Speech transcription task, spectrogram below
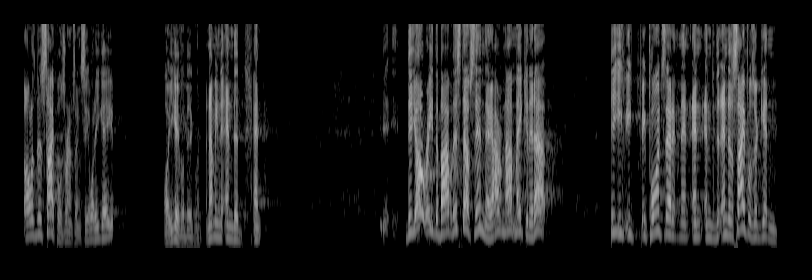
all his disciples around saying, See what he gave? Oh, he gave a big one. And I mean, and the, and do y'all read the Bible? This stuff's in there. I'm not making it up. He, he, he points at it, and, and, and, the, and the disciples are getting,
